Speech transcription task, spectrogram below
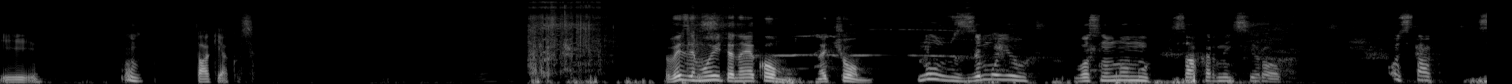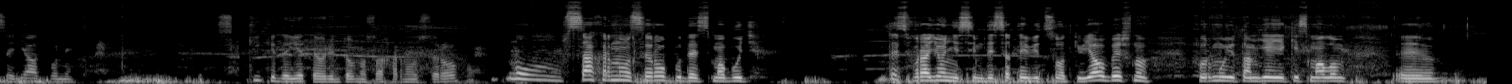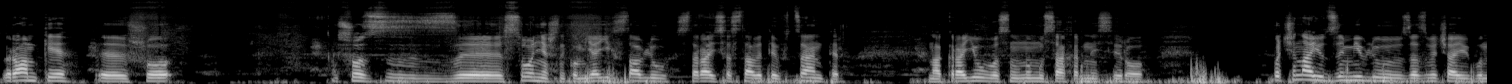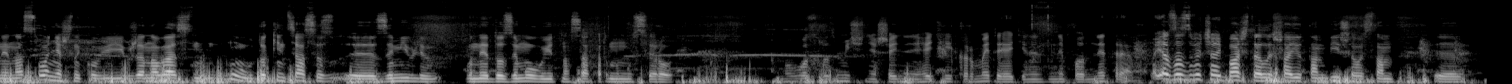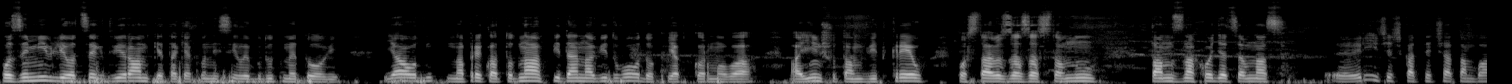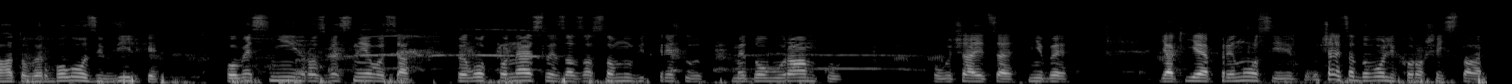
і Ну, так якось. Ви зимуєте на якому? На чому? Ну, зимою в основному сахарний сироп. Ось так сидять вони. Скільки даєте орієнтовно сахарного сиропу? Ну, сахарного сиропу десь, мабуть, десь в районі 70%. Я обично формую, там є якісь мало е, рамки, е, що, що з, з соняшником. Я їх ставлю, стараюся ставити в центр. На краю в основному сахарний сироп. Починають зимівлю зазвичай вони на соняшнику і вже на весну, ну, до кінця е, зимівлі вони дозимовують на сахарному сиропі. У вас розміщення ще й геть їх кормити, геть і не, не, не треба. Ну, я зазвичай, бачите, лишаю там більше, ось там е, по зимівлі оцих дві рамки, так як вони сіли, будуть медові. Я, од, наприклад, одна піде на відводок, як кормова, а іншу там відкрив, поставив за заставну. Там знаходяться в нас е, річечка, тече там багато верболозів, вільхи. По весні розвеснилося, пилок понесли за заставну відкриту медову рамку. Получається, ніби як є принос, і виходить доволі хороший старт.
